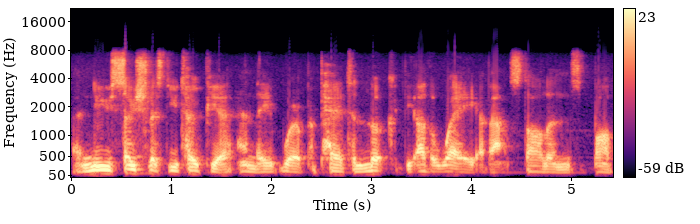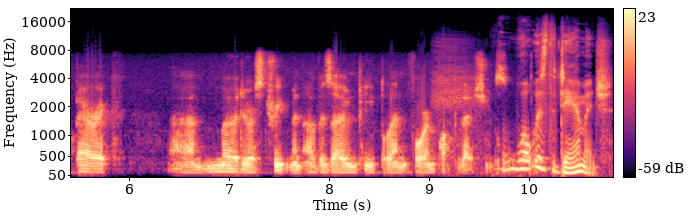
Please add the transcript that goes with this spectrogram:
a new socialist utopia, and they were prepared to look the other way about Stalin's barbaric um, murderous treatment of his own people and foreign populations. What was the damage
